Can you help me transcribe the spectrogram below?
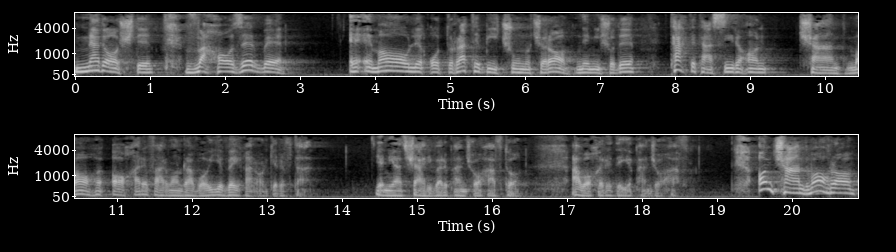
نداشته و حاضر به اعمال قدرت بیچون و چرا نمی شده تحت تأثیر آن چند ماه آخر فرمان روایی وی قرار گرفتند. یعنی از شهریور 57 تا اواخر دی 57 آن چند ماه را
